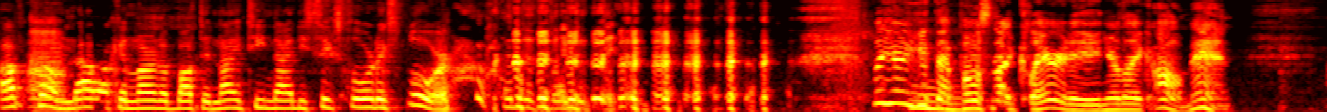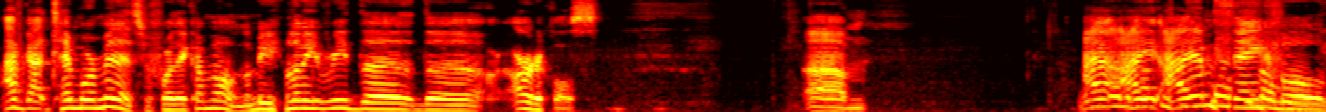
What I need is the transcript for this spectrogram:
I've come. um, now I can learn about the 1996 Florida Explorer. Just like a thing. Well, you know, you get that post nut clarity, and you're like, oh man, I've got ten more minutes before they come home. Let me let me read the the articles. Um, I I, I am thankful.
